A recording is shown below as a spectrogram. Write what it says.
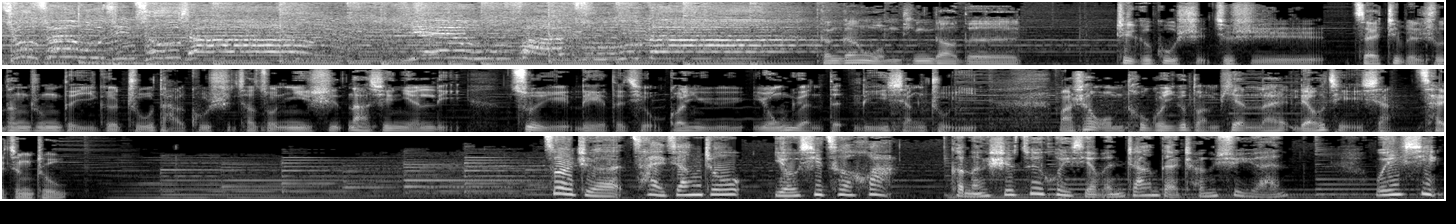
就算无尽惆怅，也无法阻挡。刚刚我们听到的。这个故事就是在这本书当中的一个主打故事，叫做《你是那些年里最烈的酒》，关于永远的理想主义。马上我们透过一个短片来了解一下蔡江洲。作者蔡江洲，游戏策划，可能是最会写文章的程序员，微信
